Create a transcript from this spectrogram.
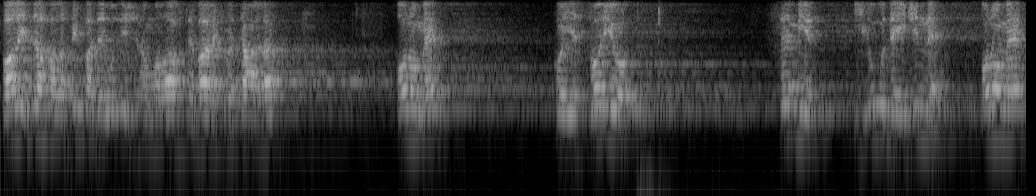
Hvala i zahvala pripada uzvišenom Allahu te barek ve ta'ala onome koji je stvorio svemir i ljude i džinne onome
